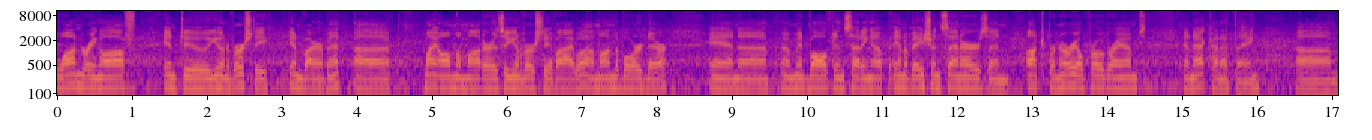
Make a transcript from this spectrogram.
wandering off into university environment. Uh, my alma mater is the University of Iowa. I'm on the board there and uh, I'm involved in setting up innovation centers and entrepreneurial programs and that kind of thing. Um,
